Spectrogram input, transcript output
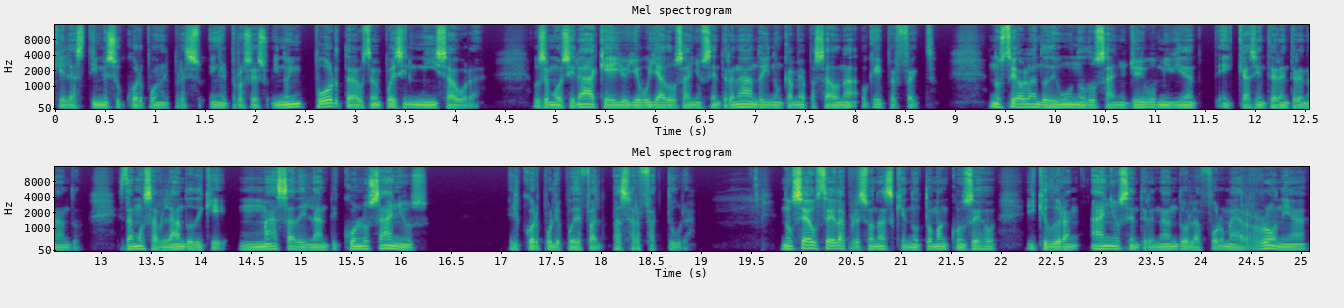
que lastime su cuerpo en el, proceso. Y no importa, usted me puede decir mis ahora. Usted me puede decir, ah, que yo llevo ya dos años entrenando y nunca me ha pasado nada. Ok, perfecto. No estoy hablando de uno o dos años. Yo llevo mi vida casi entera entrenando. Estamos hablando de que más adelante, con los años, el cuerpo le puede pasar factura. No sea usted las personas que no toman consejo y que duran años entrenando la forma errónea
